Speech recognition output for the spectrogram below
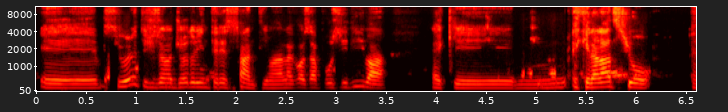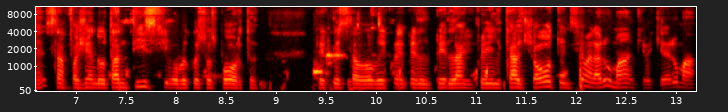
E sicuramente ci sono giocatori interessanti, ma la cosa positiva è che, è che la Lazio eh, sta facendo tantissimo per questo sport, per, questa, per, per, per, la, il calcio a 8, insieme alla Roma anche, perché la Roma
